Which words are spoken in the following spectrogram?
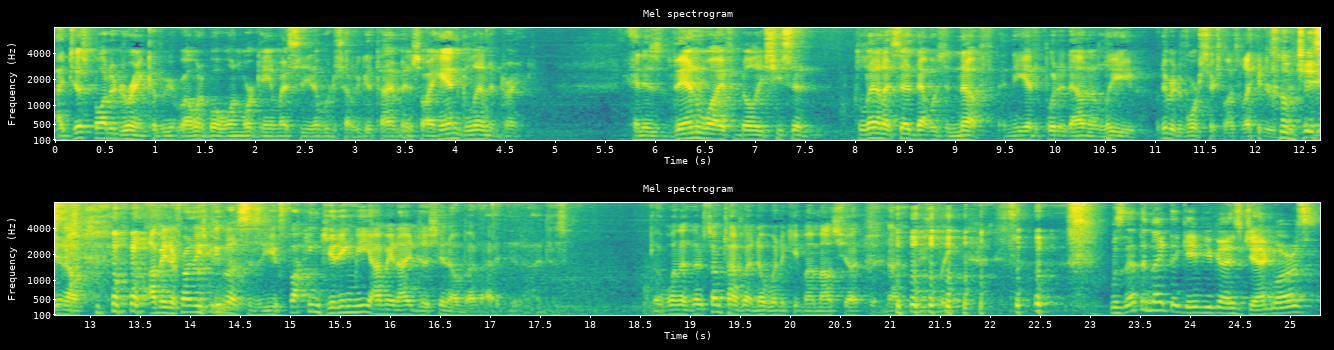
I, I just bought a drink because I want to bowl one more game. I said, you know, we're just having a good time, and so I hand Glen a drink, and his then wife Billy, she said. Glen, I said that was enough, and he had to put it down and leave. But they were divorced six months later. Oh, jeez. You know, I mean, in front of these people, I says, "Are you fucking kidding me?" I mean, I just, you know, but I, you know, I just. The one that, there's sometimes I know when to keep my mouth shut, but not usually. Was that the night they gave you guys Jaguars?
